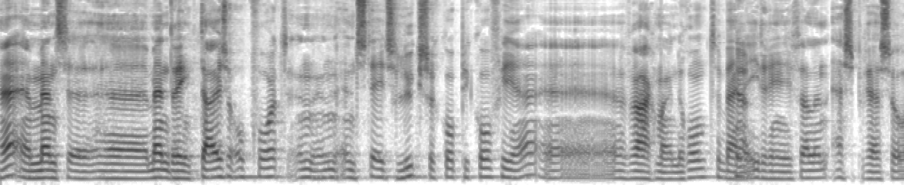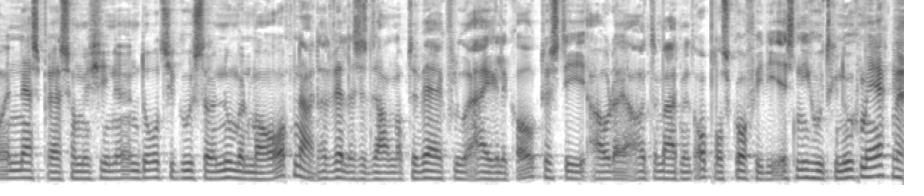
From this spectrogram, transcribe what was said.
Hè? En mensen, uh, men drinkt thuis ook voort een, een, een steeds luxer kopje koffie. Hè? Uh, vraag maar in de rond. Bijna iedereen heeft wel een espresso, een Nespresso-machine, een Dolce Gusto, noem het maar op. Nou, dat willen ze dan op de werkvloer eigenlijk ook. Dus die oude automaat met oploskoffie, die is niet goed genoeg meer. Nee.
